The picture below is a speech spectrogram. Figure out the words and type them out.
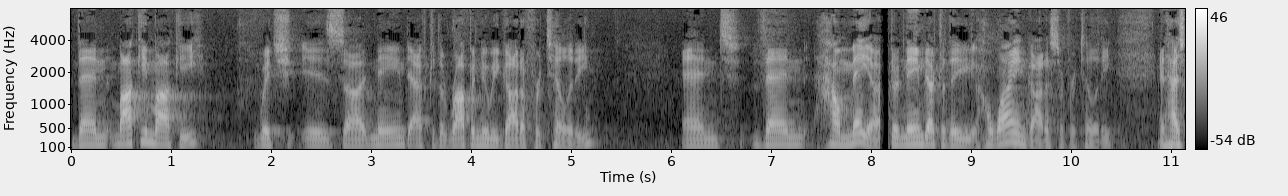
Then Makemake, which is uh, named after the Rapa Nui god of fertility. And then Haumea, they're named after the Hawaiian goddess of fertility, and has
